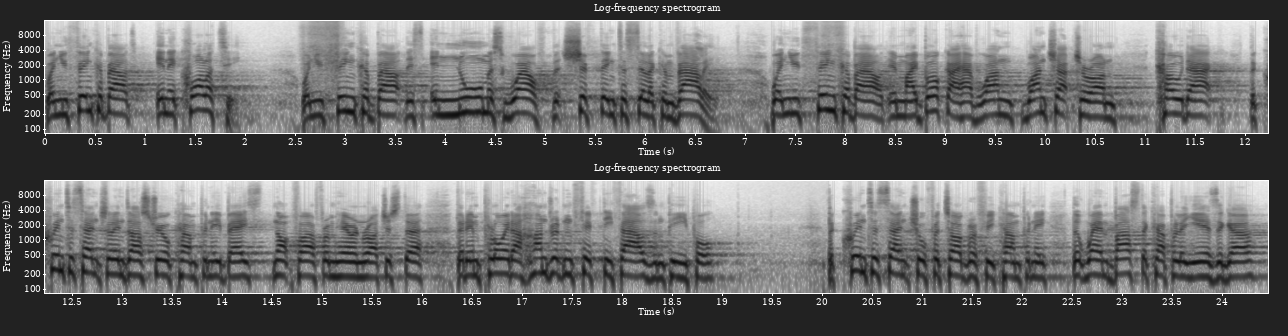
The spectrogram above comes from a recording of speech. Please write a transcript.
When you think about inequality, when you think about this enormous wealth that's shifting to Silicon Valley, when you think about, in my book, I have one, one chapter on Kodak, the quintessential industrial company based not far from here in Rochester that employed 150,000 people. The quintessential photography company that went bust a couple of years ago.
